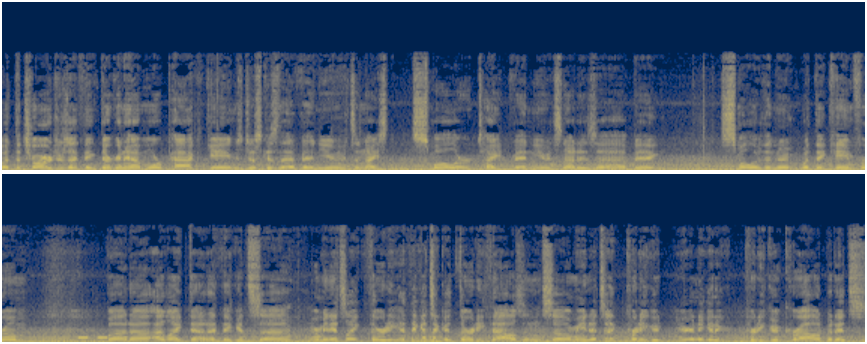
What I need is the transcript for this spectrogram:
but the Chargers, I think they're going to have more packed games just because that venue. It's a nice, smaller, tight venue. It's not as uh, big, smaller than what they came from. But uh, I like that. I think it's. Uh, I mean, it's like thirty. I think it's a good thirty thousand. So I mean, it's a pretty good. You're going to get a pretty good crowd, but it's.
